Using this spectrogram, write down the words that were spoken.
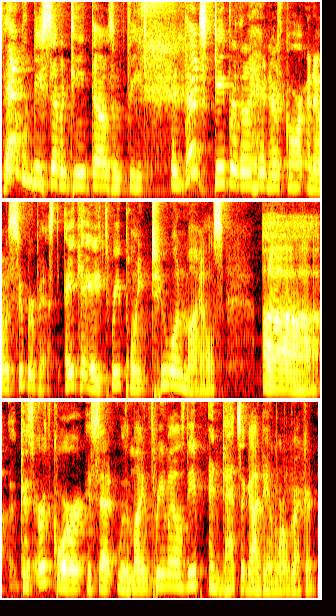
That would be 17,000 feet, and that's deeper than I had in Earth core, and I was super pissed. AKA 3.21 miles. Uh, because Earth core is set with a mine three miles deep, and that's a goddamn world record.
